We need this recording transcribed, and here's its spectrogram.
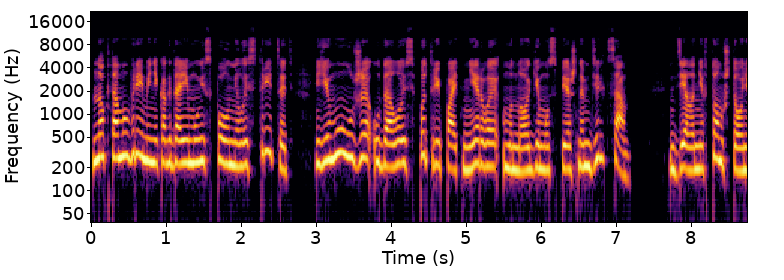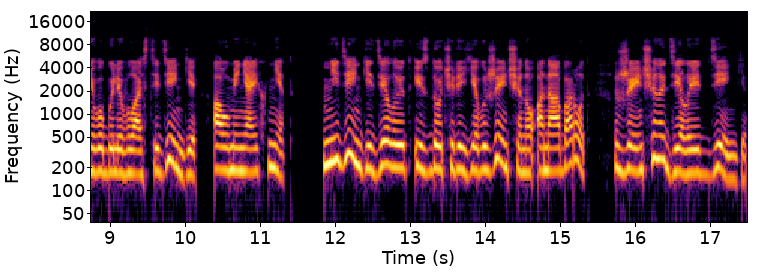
Но к тому времени, когда ему исполнилось 30, ему уже удалось потрепать нервы многим успешным дельцам. Дело не в том, что у него были власть и деньги, а у меня их нет. Не деньги делают из дочери Евы женщину, а наоборот, женщина делает деньги.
